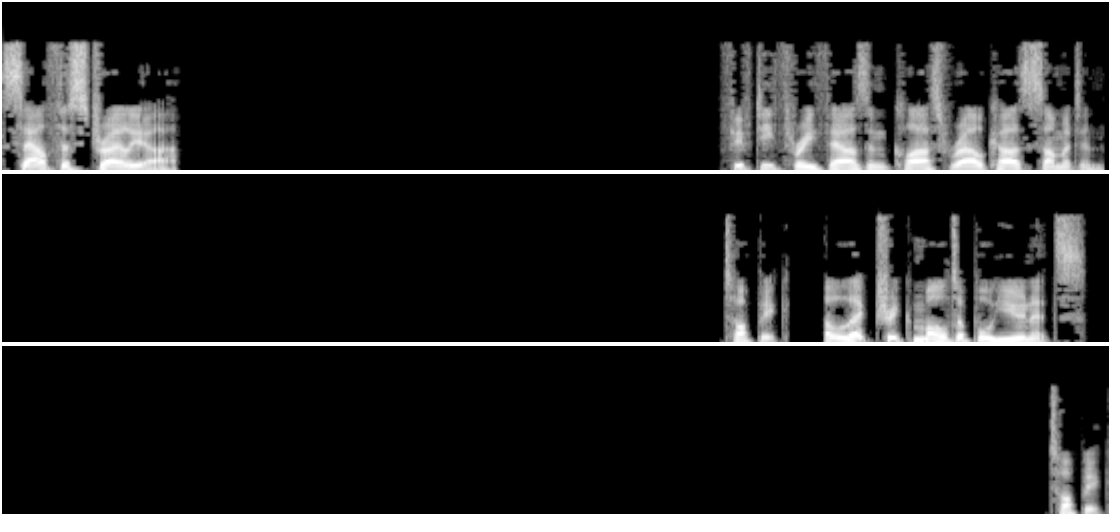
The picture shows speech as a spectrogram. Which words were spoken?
South Australia. 53,000 class railcars Somerton Topic: Electric multiple units. Topic:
